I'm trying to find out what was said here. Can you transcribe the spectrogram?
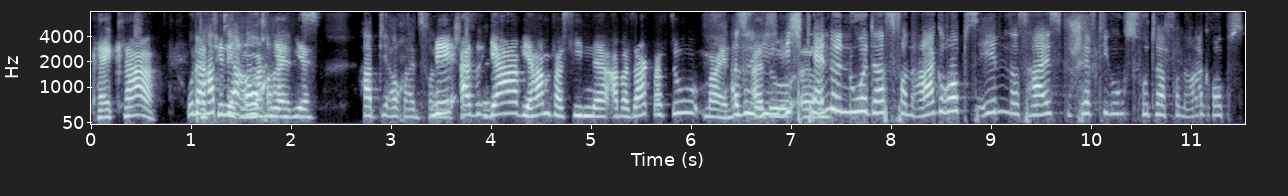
hey, klar. Oder Natürlich, habt ihr auch eins? Ja Habt ihr auch eins von Nee, also ja, wir haben verschiedene, aber sag, was du meinst. Also, also ich, ich ähm, kenne nur das von Agrops eben, das heißt Beschäftigungsfutter von Agrops.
